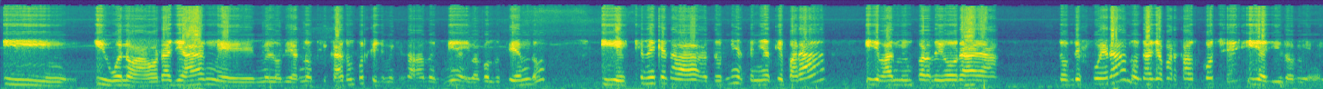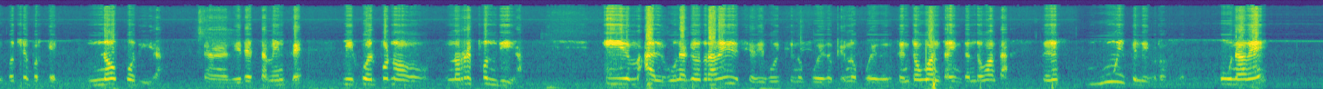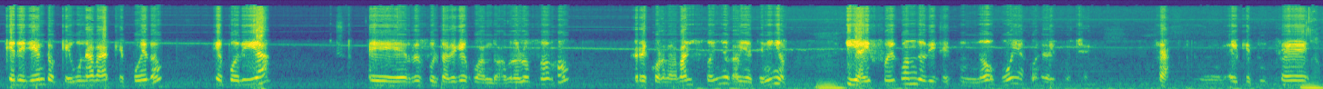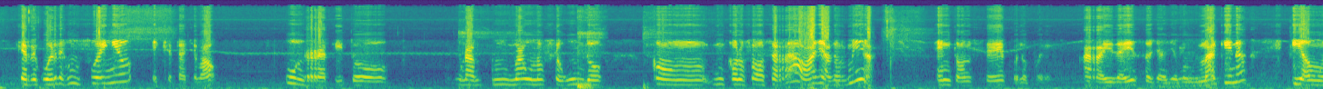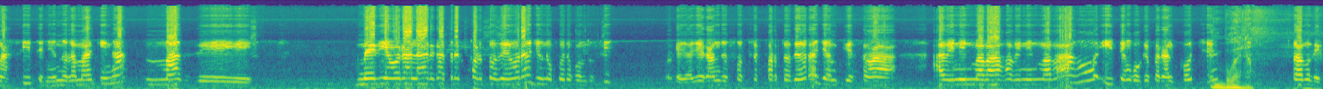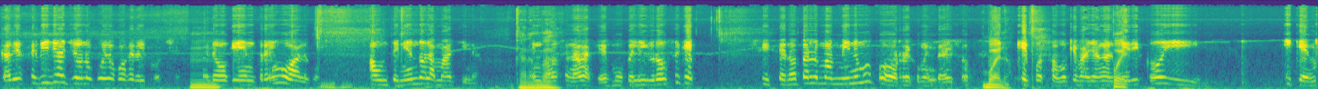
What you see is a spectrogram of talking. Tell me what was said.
Y, bueno, ahora ya me, lo diagnosticaron porque yo me quedaba dormida, iba conduciendo y es que me quedaba dormida, tenía que parar y llevarme un par de horas donde fuera, donde haya aparcado el coche y allí dormir en el coche porque no podía. O sea, directamente mi cuerpo no, no respondía y alguna que otra vez decía, digo, uy, que no puedo, que no puedo, intento aguantar, intento aguantar, pero es muy peligroso. Una vez, creyendo que una vez que puedo, que podía, eh, resulta de que cuando abro los ojos, recordaba el sueño que había tenido. Mm. Y ahí fue cuando dije, no voy a coger el coche. O sea, el que tú te, que recuerdes un sueño es que te ha llevado un ratito, unos segundos con, con los ojos cerrados, vaya, dormía. Entonces, bueno, pues a raíz de eso ya llevo mi máquina y aún así, teniendo la máquina, más de media hora larga, tres cuartos de hora, yo no puedo conducir. Porque ya llegando esos tres cuartos de hora ya empiezo a, a venirme abajo, a venirme abajo y tengo que parar el coche. Bueno. Vamos, de Cádiz a Sevilla yo no puedo coger el coche. Mm. tengo que ir en tren o algo, aún teniendo la máquina. Entonces, nada, que es muy peligroso que si se nota lo más mínimo, pues recomienda eso. Bueno. Que por favor que vayan al pues médico y, y que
